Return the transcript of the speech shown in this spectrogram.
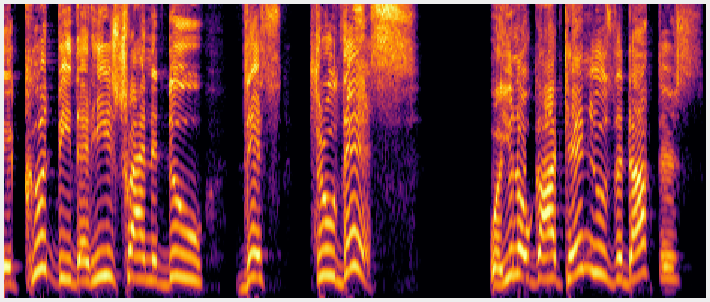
it could be that he's trying to do this through this? Well, you know, God can use the doctors.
